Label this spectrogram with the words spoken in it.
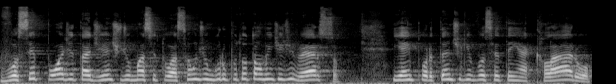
você pode estar tá diante de uma situação de um grupo totalmente diverso e é importante que você tenha claro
